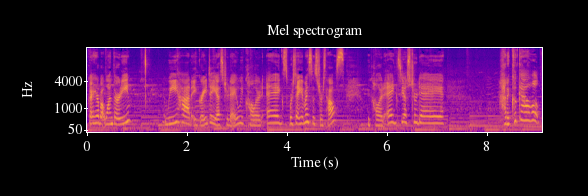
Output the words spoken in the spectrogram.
Got here about 1.30. We had a great day yesterday. We collared eggs. We're staying at my sister's house. We collared eggs yesterday. Had a cookout.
